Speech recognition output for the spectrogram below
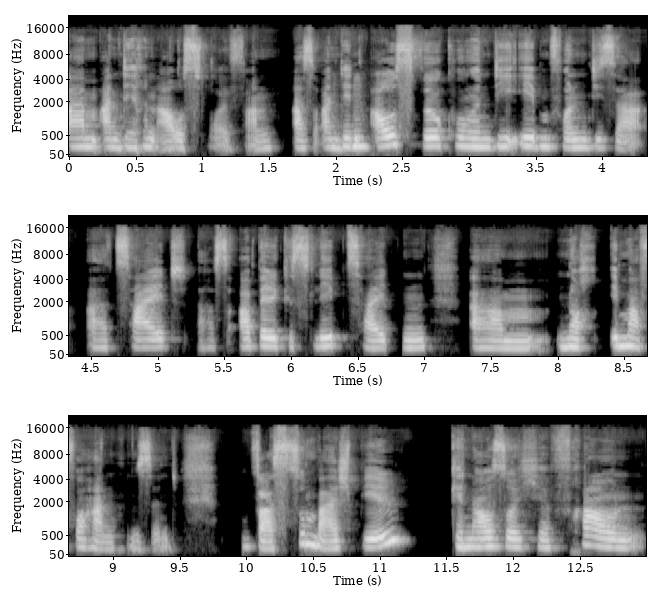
ähm, an deren Ausläufern, also an mhm. den Auswirkungen, die eben von dieser äh, Zeit, aus Abelkes Lebzeiten ähm, noch immer vorhanden sind. Was zum Beispiel genau solche Frauen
